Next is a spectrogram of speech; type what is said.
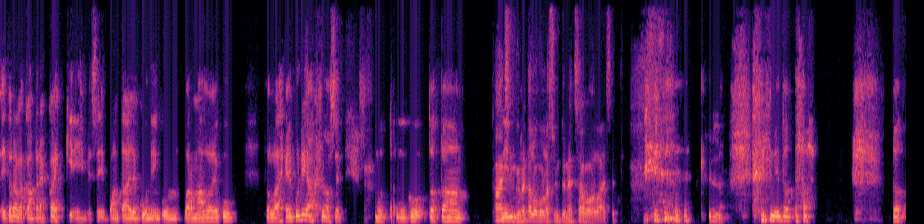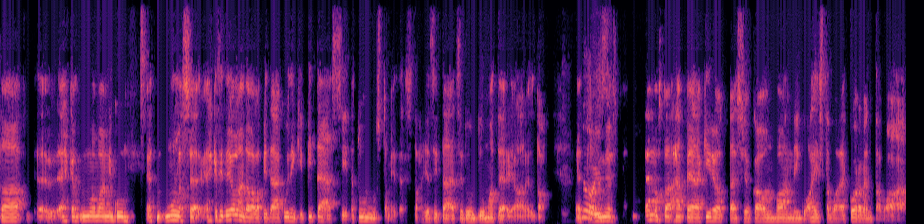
ei todellakaan perä kaikkiin ihmisiin, vaan tämä on joku, niin kuin, varmaan on joku, tuolla ehkä joku diagnoosi. Mutta niin kuin, tota, 80-luvulla niin, syntyneet savolaiset. Kyllä. niin tota, tota, ehkä mulla vaan niin kuin, että mulle se, ehkä siitä jollain tavalla pitää kuitenkin pitää siitä tunnustamisesta ja sitä, että se tuntuu materiaalilta. Että no, on jos... myös semmoista häpeää kirjoittaessa, joka on vaan niin kuin ahistavaa ja korventavaa.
